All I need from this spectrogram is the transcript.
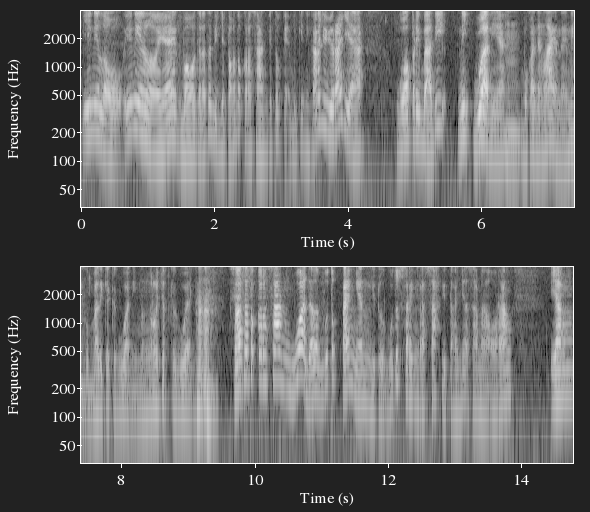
ini loh ini loh ya bahwa ternyata di Jepang tuh keresahan gitu kayak begini karena jujur aja gua pribadi nih gua nih ya Hmm. bukan yang lain ya ini balik ke gua nih mengerucut ke gua nih. salah satu keresahan gua adalah gue tuh pengen gitu gue tuh sering resah ditanya sama orang yang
